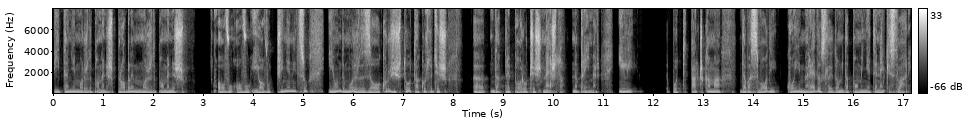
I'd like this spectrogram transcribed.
pitanje, moraš da pomeneš problem, moraš da pomeneš ovu, ovu i ovu činjenicu i onda moraš da zaokružiš to tako što ćeš uh, da preporučiš nešto, na primer. Ili pod tačkama da vas vodi kojim redosledom da pominjete neke stvari.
